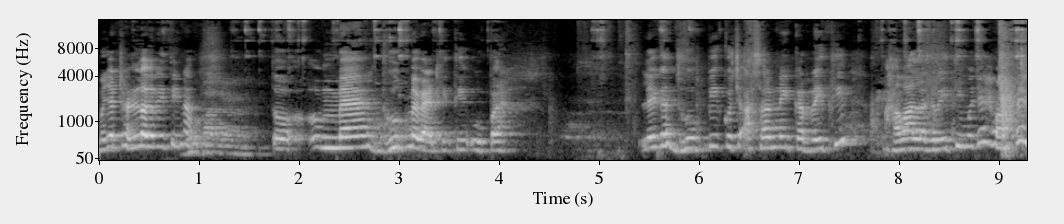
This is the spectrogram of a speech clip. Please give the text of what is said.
मुझे ठंड लग रही थी ना। तो मैं धूप में बैठी थी ऊपर। लेकिन धूप भी कुछ असर नहीं कर रही थी। हवा लग रही थी मुझे वहाँ पे।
